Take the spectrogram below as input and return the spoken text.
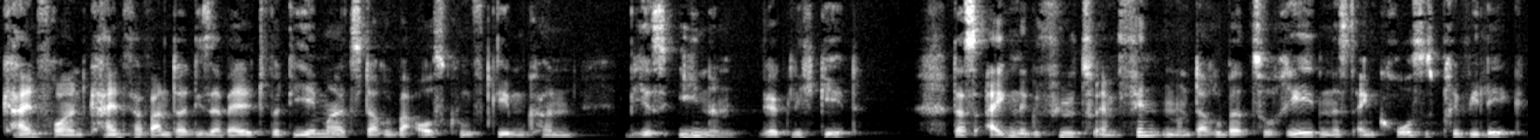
kein Freund, kein Verwandter dieser Welt wird jemals darüber Auskunft geben können, wie es ihnen wirklich geht. Das eigene Gefühl zu empfinden und darüber zu reden ist ein großes Privileg.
